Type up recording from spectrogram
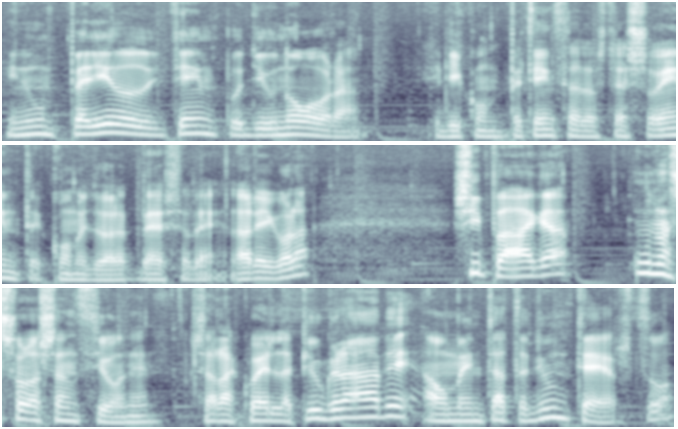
in un periodo di tempo di un'ora e di competenza dello stesso ente, come dovrebbe essere la regola, si paga una sola sanzione. Sarà quella più grave, aumentata di un terzo,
